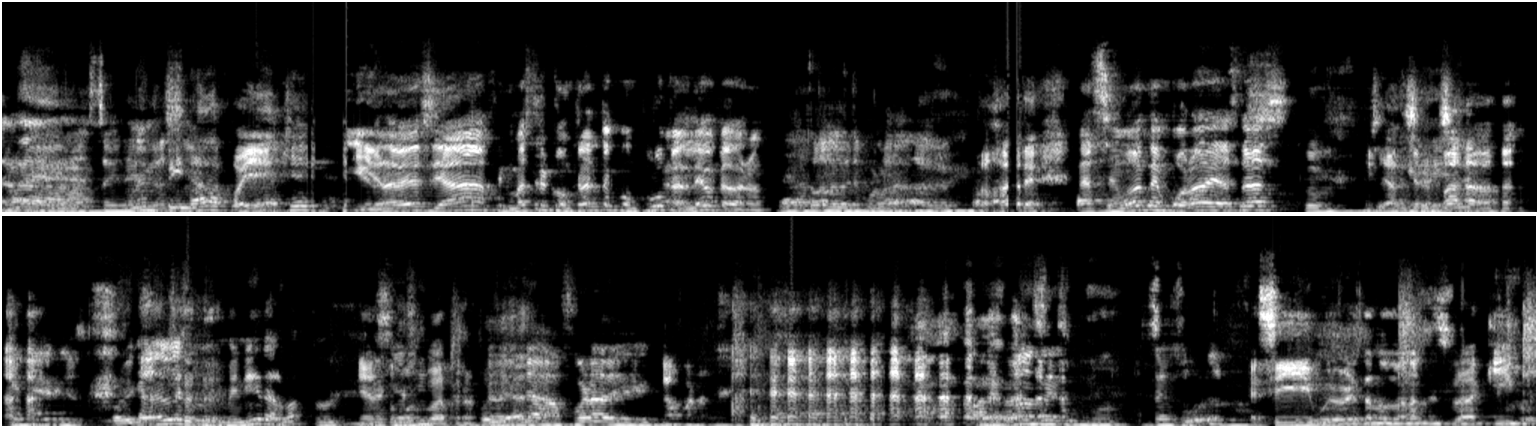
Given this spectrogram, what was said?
una, Ah, estoy una empinada por Oye. quien, ¿eh? Y una vez ya firmaste el contrato con puro caldeo, cabrón. Ya toda la temporada. Ojate, la segunda temporada ya estás uf, ya Sí, sí, nervios. Pero hay que darle su bienvenida al vato, ¿eh? Ya Aquí somos así. cuatro. Pues ya. Ahorita fuera de cámara. Censura. ¿no? Sí, güey, ahorita nos van a censurar aquí, güey.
